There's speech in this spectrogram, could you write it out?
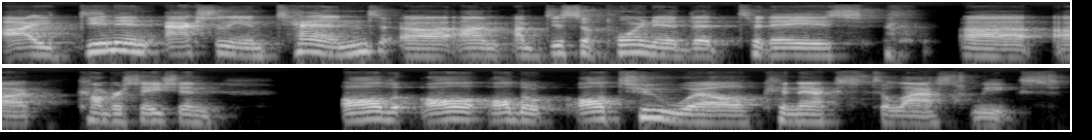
I didn't actually intend. Uh, I'm, I'm disappointed that today's uh, uh, conversation all all all the all too well connects to last week's.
